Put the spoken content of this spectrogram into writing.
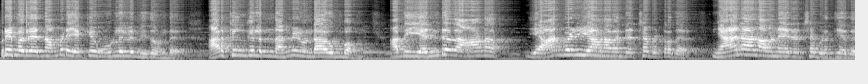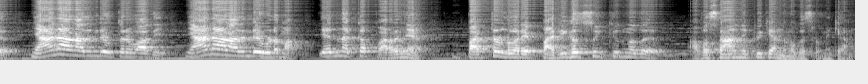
പ്രിയമരെ നമ്മുടെയൊക്കെ ഉള്ളിലും ഇതുണ്ട്. ആർക്കെങ്കിലും നന്മയുണ്ടാകുമ്പം അത് എന്റെതാണ് ഞാൻ വഴിയാണ് അവൻ രക്ഷപ്പെട്ടത്. ഞാനാണ് അവനെ രക്ഷപ്പെടുത്തിയത്. ഞാനാണ് അതിന്റെ ഉത്തരവാദി. ഞാനാണ് അതിന്റെ ഉടമ എന്നൊക്കെ പറഞ്ഞ് മറ്റുള്ളവരെ പരിഹസിക്കുന്നത് അവസാനിപ്പിക്കാൻ നമുക്ക് ശ്രമിക്കാം.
